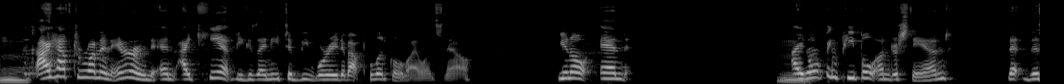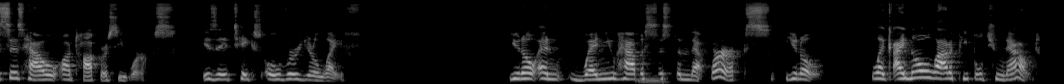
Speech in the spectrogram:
Mm. Like I have to run an errand and I can't because I need to be worried about political violence now. You know, and I Mm. don't think people understand that this is how autocracy works. Is it takes over your life. You know, and when you have a Mm. system that works, you know, like I know a lot of people tune out.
